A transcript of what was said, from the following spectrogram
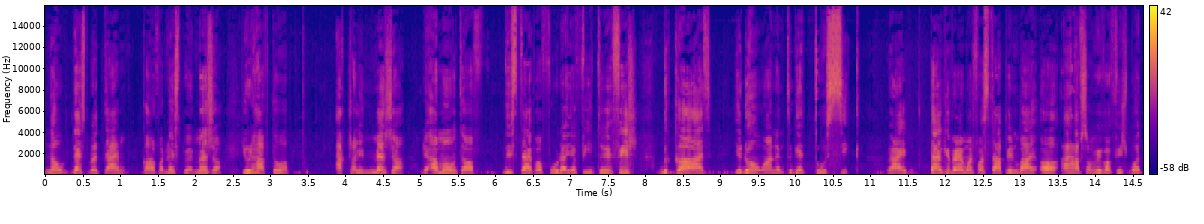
Now desperate time call for desperate measure. You'd have to actually measure the amount of this type of food that you feed to your fish because you don't want them to get too sick right? Thank you very much for stopping by. Oh i have some river fish but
